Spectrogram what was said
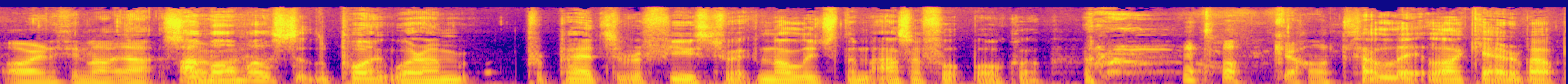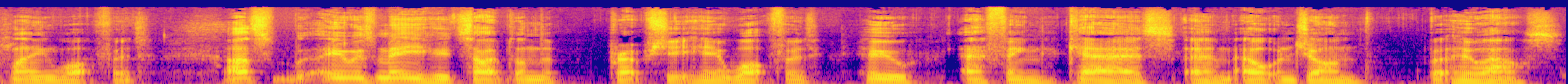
or anything like that. So, I'm almost at the point where I'm prepared to refuse to acknowledge them as a football club. oh, God. That's how little I care about playing Watford. That's it was me who typed on the prep sheet here Watford. Who effing cares? Um, Elton John, but who else?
